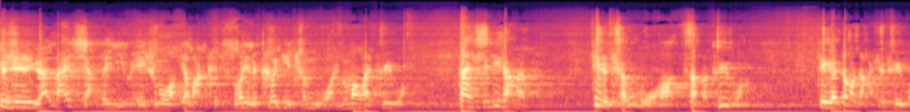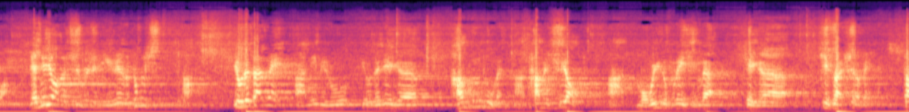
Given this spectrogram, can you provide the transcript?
就是原来想着以为说要把科所里的科技成果什么往外推广，但实际上呢，这个成果怎么推广，这个到哪去推广，人家要的是不是你这个东西啊？有的单位啊，你比如有的这个航空部门啊，他们需要啊某一种类型的这个计算设备，但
